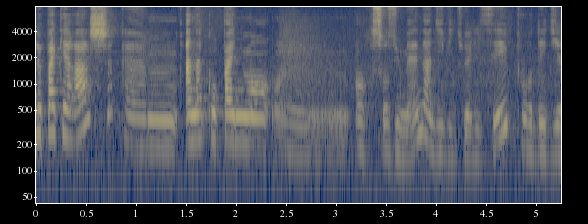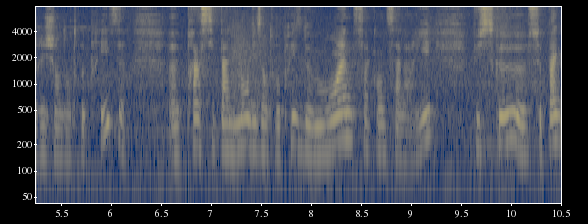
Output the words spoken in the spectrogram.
le pack RH, euh, un accompagnement euh, en ressources humaines individualisé pour des dirigeants d'entreprise, euh, principalement des entreprises de moins de 50 salariés, puisque ce pack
